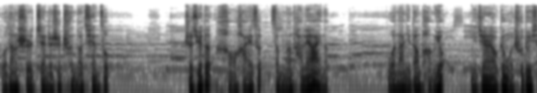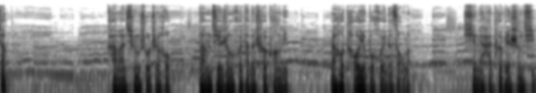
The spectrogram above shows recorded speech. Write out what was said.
我当时简直是蠢到欠揍，只觉得好孩子怎么能谈恋爱呢？我拿你当朋友。你竟然要跟我处对象！看完情书之后，当即扔回他的车筐里，然后头也不回的走了，心里还特别生气。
